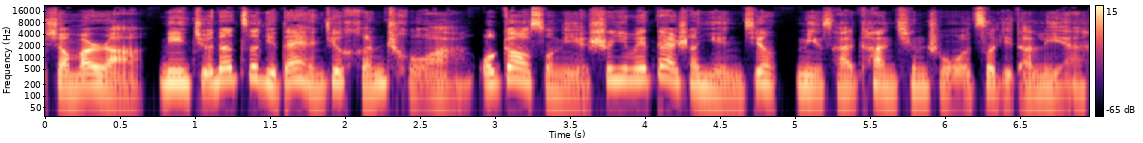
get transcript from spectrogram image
小妹儿啊，你觉得自己戴眼镜很丑啊？我告诉你，是因为戴上眼镜，你才看清楚自己的脸。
